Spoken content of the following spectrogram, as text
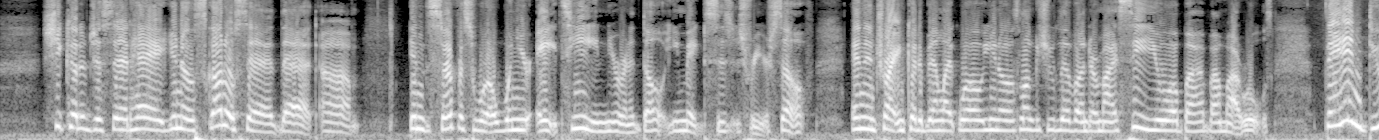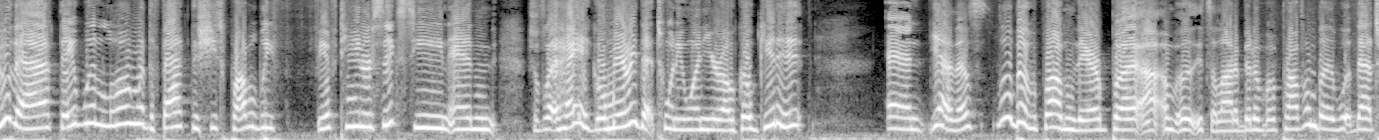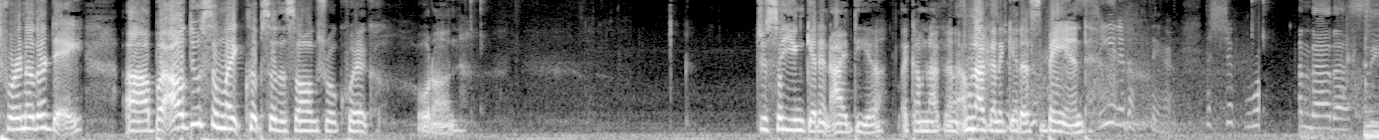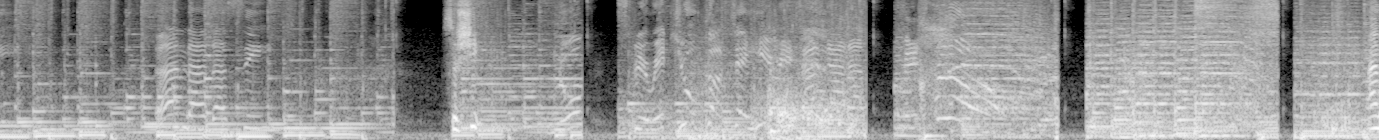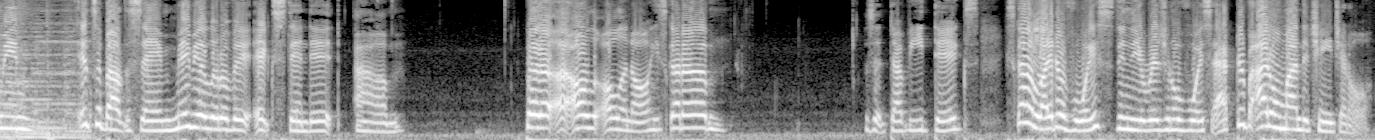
She could have just said, "Hey, you know, Scuttle said that um, in the surface world, when you're 18, you're an adult. You make decisions for yourself." And then Triton could have been like, "Well, you know, as long as you live under my sea, you abide by my rules." They didn't do that. They went along with the fact that she's probably 15 or 16 and just like, "Hey, go marry that 21 year old. Go get it." And yeah, that's a little bit of a problem there, but uh, it's a lot of bit of a problem, but that's for another day. Uh, but I'll do some like clips of the songs real quick. Hold on. Just so you can get an idea. Like I'm not gonna I'm not gonna get us banned. So she hear it. You got to hear it. I mean, it's about the same, maybe a little bit extended. Um, but uh, all all in all, he's got a is it Daveed Diggs? He's got a lighter voice than the original voice actor, but I don't mind the change at all.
